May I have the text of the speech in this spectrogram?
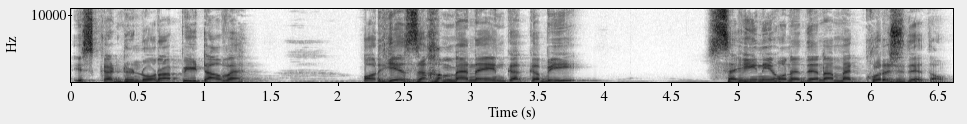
اس کا ڈھنڈورا پیٹا ہوا ہے اور یہ زخم میں نے ان کا کبھی صحیح نہیں ہونے دینا، میں خرش دیتا ہوں۔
